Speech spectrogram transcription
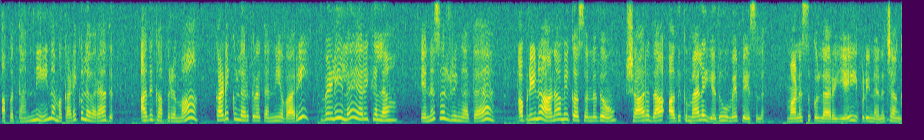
அப்ப தண்ணி நம்ம கடைக்குள்ள வராது. அதுக்கப்புறமா கடைக்குள்ள இருக்கிற தண்ணிய வாரி வெளியில இறைக்கலாம். என்ன சொல்றீங்க அத்த? அப்படின்னு அனாமிகா சொன்னதும் சாரதா அதுக்கு மேல எதுவுமே பேசல. மனசுக்குள்ளாரையே இப்படி நினைச்சாங்க.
